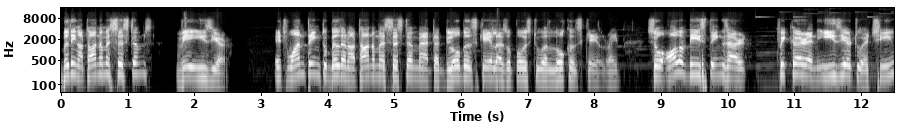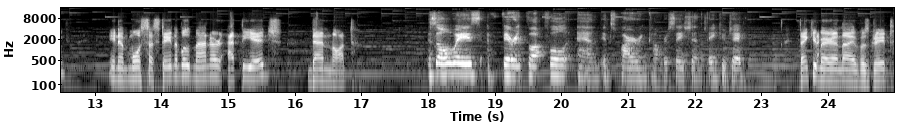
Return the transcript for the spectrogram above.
Building autonomous systems, way easier. It's one thing to build an autonomous system at a global scale as opposed to a local scale, right? So all of these things are quicker and easier to achieve in a more sustainable manner at the edge than not. As always, a very thoughtful and inspiring conversation. Thank you, Jay. Thank you, Mariana. It was great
